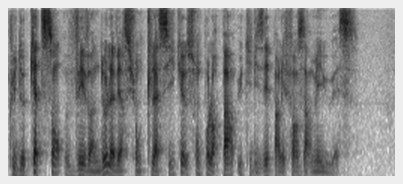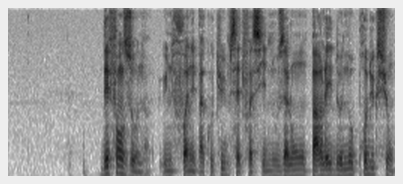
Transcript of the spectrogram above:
Plus de 400 V-22, la version classique, sont pour leur part utilisés par les forces armées US. Défense zone. Une fois n'est pas coutume, cette fois-ci nous allons parler de nos productions.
